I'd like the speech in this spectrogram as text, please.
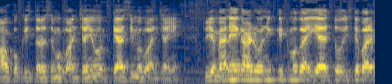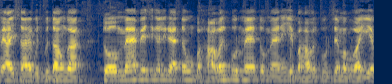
आपको किस तरह से मंगवानी चाहिए और कैसी मंगवानी चाहिए। तो ये मैंने एक आइड्रोनिक किट मंगाई है तो इसके बारे में आज सारा कुछ बताऊँगा। तो मैं बेसिकली रहता हूँ बहावलपुर में तो मैंने ये बहावलपुर से मंगवाई है,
